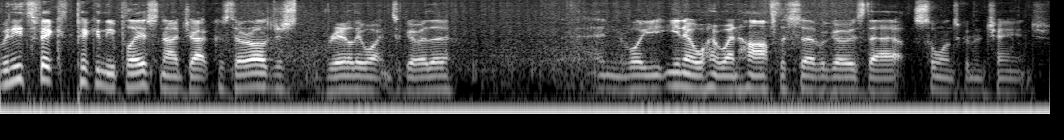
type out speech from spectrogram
we need to pick, pick a new place now, Jack, because they're all just really wanting to go there. And, well, you, you know, when, when half the server goes there, someone's going to change.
